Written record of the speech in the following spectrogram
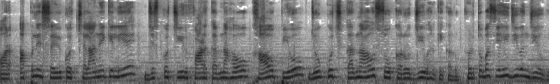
और अपने शरीर को चलाने के लिए जिसको चीर फाड़ करना हो, खाओ, पियो, जो कुछ करना हो, सो करो, जी भर के करो। फिर तो बस यही जीवन जियोगे।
